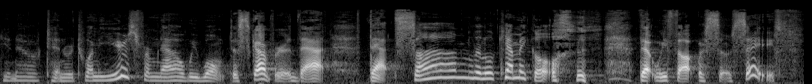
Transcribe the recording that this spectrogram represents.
you know, 10 or 20 years from now, we won't discover that, that some little chemical that we thought was so safe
